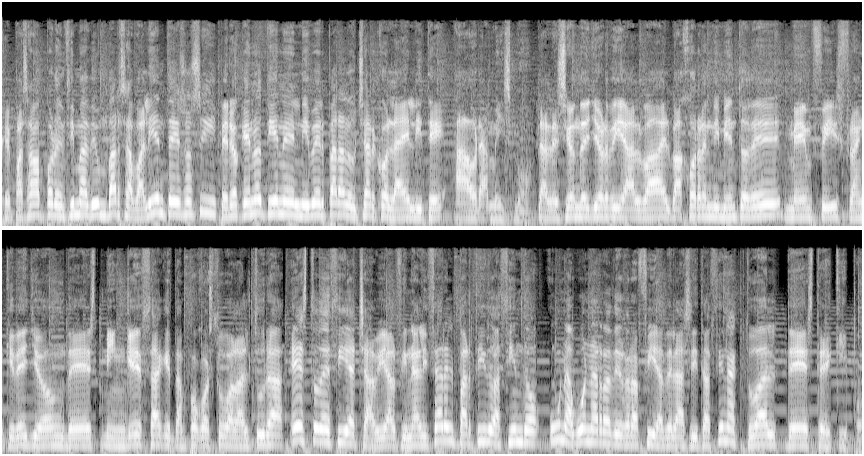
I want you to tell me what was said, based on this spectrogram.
que pasaba por encima de un Barça valiente, eso sí, pero que no tiene el nivel para luchar con la élite ahora mismo. La lesión de Jordi Alba, el bajo rendimiento de Memphis, Frankie de Jong, de Mingueza, que tampoco estuvo a la altura. Esto decía Xavi al finalizar el partido haciendo una buena radiografía de la situación actual de este equipo.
